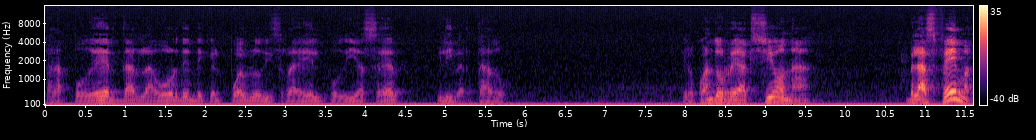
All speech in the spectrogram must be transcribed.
para poder dar la orden de que el pueblo de Israel podía ser libertado. Pero cuando reacciona, blasfema,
